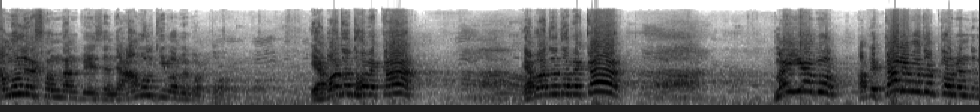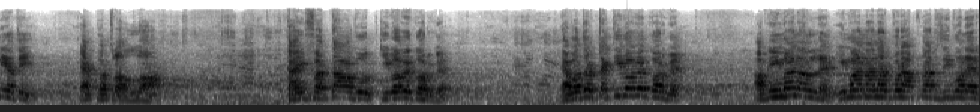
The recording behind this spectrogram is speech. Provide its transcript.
আমলের সন্ধান পেয়েছেন যে আমল কীভাবে করতে এবাদত হবে কার? এবাদত হবে কার? মাইয়াবুদ আপনি কার এবাদত করবেন দুনিয়াতে একমাত্র আল্লাহ। কাইফা তাবুদ, কীভাবে করবেন? এবাদতটা কীভাবে করবেন? আপনি ইমান আনলেন। ইমান আনার পরে আপনার জীবনের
